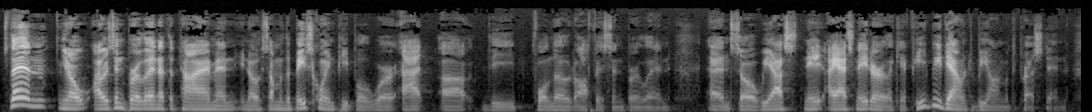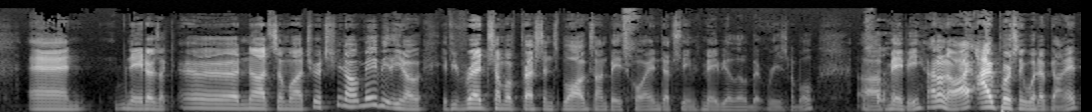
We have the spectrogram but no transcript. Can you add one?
So then, you know, I was in Berlin at the time, and, you know, some of the Basecoin people were at uh, the Full Node office in Berlin. And so we asked Nate, I asked Nader, like, if he'd be down to be on with Preston. And Nader's like, uh, not so much, which, you know, maybe, you know, if you've read some of Preston's blogs on Basecoin, that seems maybe a little bit reasonable. Uh, maybe. I don't know. I, I personally would have done it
